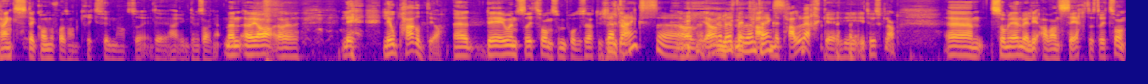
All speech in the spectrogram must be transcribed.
Tanks det kommer fra sånne krigsfilmer, så det har ingenting med saken Men uh, ja, uh, Le Leopard, ja. Uh, det er jo en stridsvogn som er produsert i Tyskland. Den tanks? ja, ja metall, metallverket i, i Tyskland. som er en veldig avansert stridsvogn.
